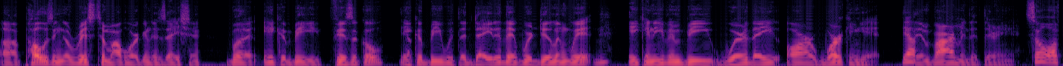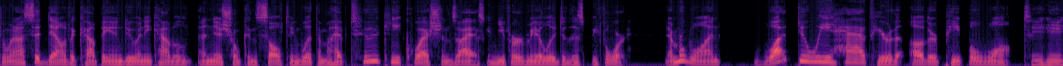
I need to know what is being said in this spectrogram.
uh, posing a risk to my organization, but it could be physical, yep. it could be with the data that we're dealing with, mm-hmm. it can even be where they are working at. Yep. The environment that they're in. So often, when I sit down with a company and do any kind of initial consulting with them, I have two key questions I ask, and you've heard me allude to this before. Number one, what do we have here that other people want? Mm-hmm.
